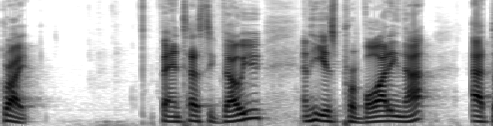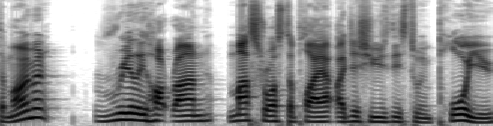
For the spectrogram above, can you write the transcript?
Great. Fantastic value. And he is providing that at the moment. Really hot run, must roster player. I just use this to implore you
